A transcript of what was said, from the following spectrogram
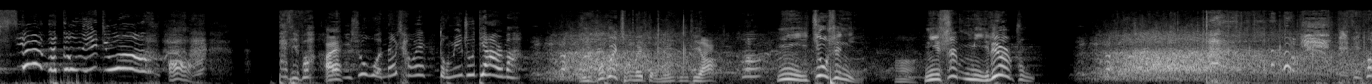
像啊，董明珠。哦，大姐夫，哎你说我能成为董明珠第二吗？你不会成为董明珠第二，啊，你就是你，啊，你是米粒儿猪。大姐夫，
